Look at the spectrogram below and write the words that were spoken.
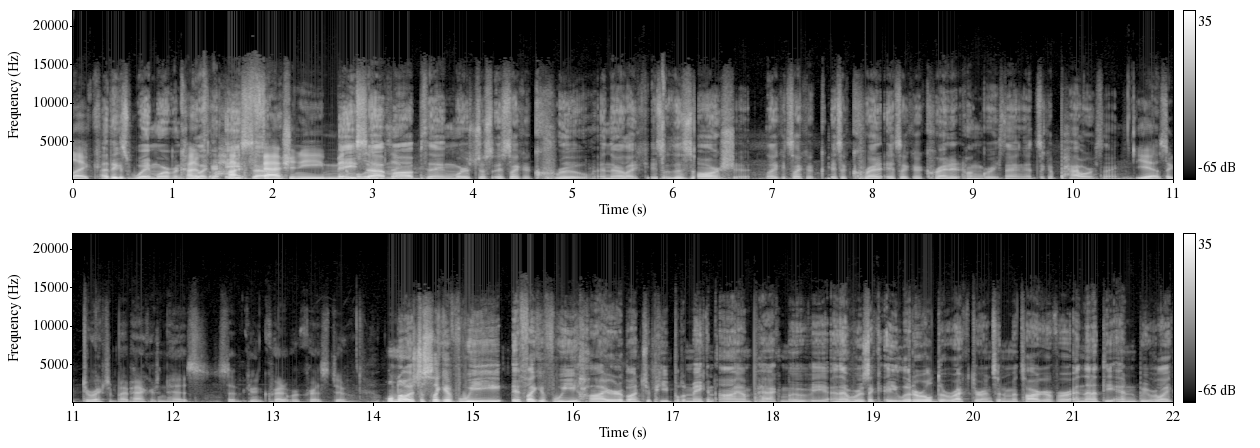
like I think it's way more of an kind like of a hot ASAP, fashiony minimalism ASAP thing. mob thing where it's just it's like a crew and they're like it's this is our shit. Like it's like a it's a credit it's like a credit hungry thing. It's like a power thing. Yeah, it's like directed by Packers and Heads instead of giving credit where credit's due. Well, no, it's just like if we if like if we hired a bunch of people to make an Ion Pack movie and there was like a literal director and cinematographer and then at the end we were like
